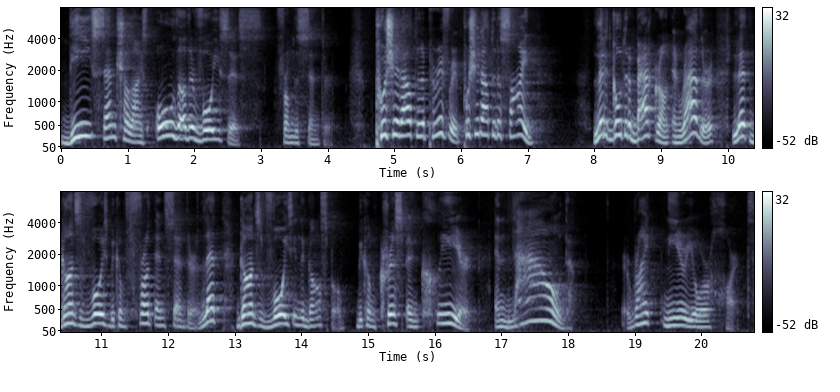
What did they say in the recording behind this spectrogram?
decentralize all the other voices from the center. Push it out to the periphery, push it out to the side. Let it go to the background and rather let God's voice become front and center. Let God's voice in the gospel become crisp and clear and loud right near your heart.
